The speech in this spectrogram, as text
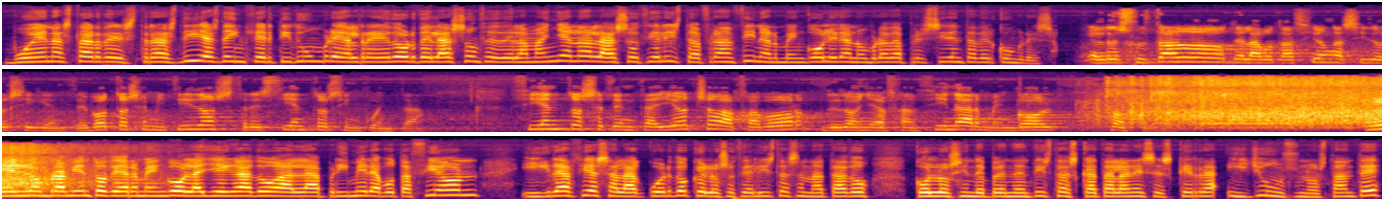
Buenas tardes. Tras días de incertidumbre alrededor de las 11 de la mañana, la socialista Francina Armengol era nombrada presidenta del Congreso. El resultado de la votación ha sido el siguiente. Votos emitidos 350. 178 a favor de doña Francina Armengol el nombramiento de Armengol ha llegado a la primera votación y gracias al acuerdo que los socialistas han atado con los independentistas catalanes Esquerra y Junts. No obstante,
